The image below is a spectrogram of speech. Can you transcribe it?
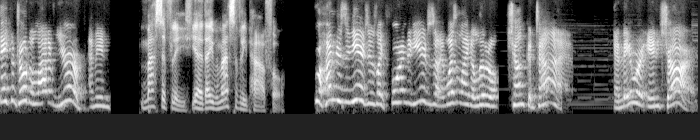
they controlled a lot of Europe. I mean, massively. Yeah, they were massively powerful. For hundreds of years, it was like 400 years. It wasn't like a little chunk of time, and they were in charge.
